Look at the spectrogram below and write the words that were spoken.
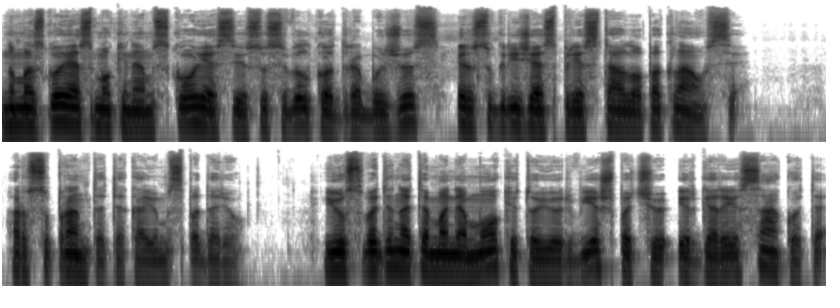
Numasgojęs mokiniams kojas, jis susivilko drabužius ir sugrįžęs prie stalo paklausė, ar suprantate, ką jums padariau? Jūs vadinate mane mokytoju ir viešpačiu ir gerai sakote,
